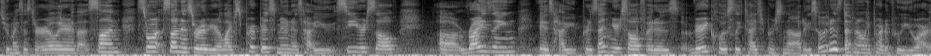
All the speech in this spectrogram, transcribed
to my sister earlier. That sun, so, sun is sort of your life's purpose. Moon is how you see yourself. Uh, rising is how you present yourself. It is very closely tied to personality, so it is definitely part of who you are.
